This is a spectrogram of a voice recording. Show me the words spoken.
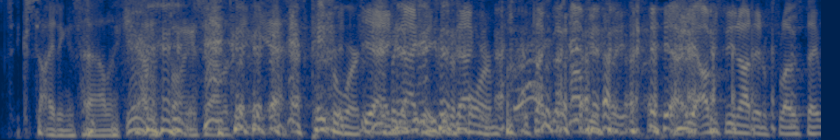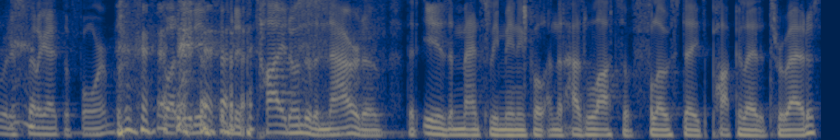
it's exciting as hell and satisfying as hell. It's like, yes. Paperwork. Yeah, It's like exactly. you did a form. It's like, like obviously, yeah, yeah, obviously you're not in a flow state where you're filling out the form, but it is, but it's tied under the narrative that is immensely meaningful and that has lots of flow states populated throughout it.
